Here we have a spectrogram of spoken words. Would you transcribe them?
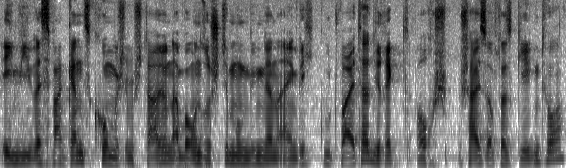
irgendwie, es war ganz komisch im Stadion, aber unsere Stimmung ging dann eigentlich gut weiter, direkt auch scheiß auf das Gegentor.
